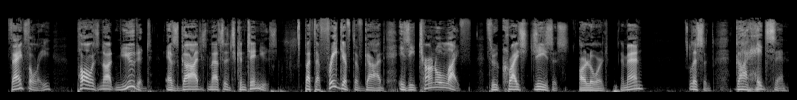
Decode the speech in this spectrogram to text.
Thankfully, Paul is not muted as God's message continues. But the free gift of God is eternal life through Christ Jesus our Lord. Amen? Listen, God hates sin,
